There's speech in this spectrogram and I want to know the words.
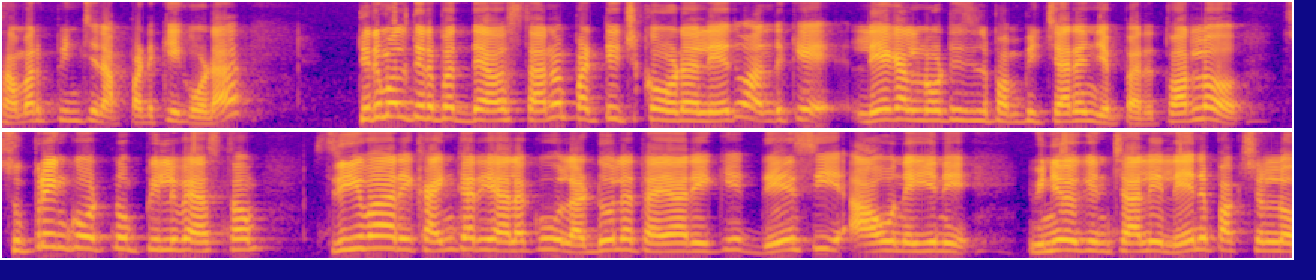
సమర్పించినప్పటికీ కూడా తిరుమల తిరుపతి దేవస్థానం పట్టించుకోవడం లేదు. అందుకే లీగల్ నోటీసులు పంపించారని చెప్పారు. త్వరలో సుప్రీంకోర్టును పిల్లు వేస్తాం. శ్రీవారి కైంకర్యాలకు లడ్డూల తయారీకి దేశీ ఆవు నెయ్యిని వినియోగించాలి. లేని పక్షంలో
